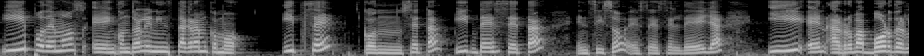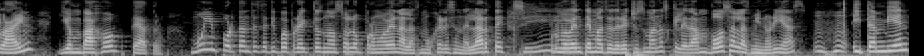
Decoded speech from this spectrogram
y podemos eh, encontrarla en Instagram como Itze con Z, I-T-Z, enciso, ese es el de ella, y en arroba borderline guion bajo teatro. Muy importante este tipo de proyectos, no solo promueven a las mujeres en el arte, Sí. promueven temas de derechos humanos que le dan voz a las minorías. Y también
